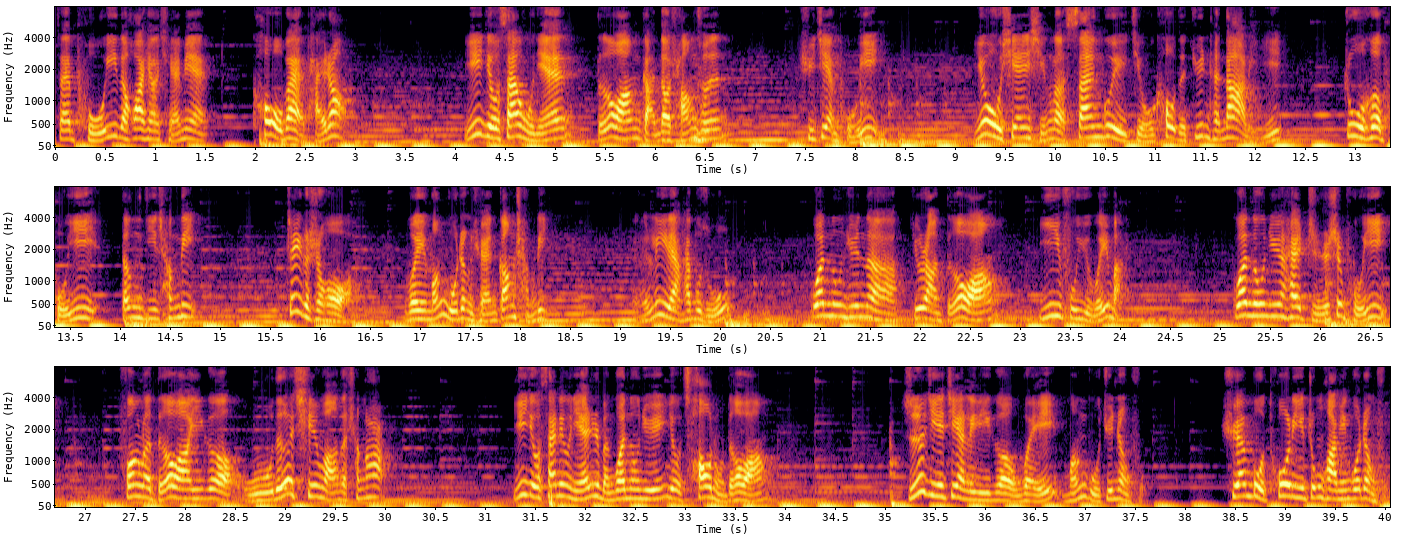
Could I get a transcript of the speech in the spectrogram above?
在溥仪的画像前面叩拜拍照。一九三五年，德王赶到长春去见溥仪，又先行了三跪九叩的君臣大礼，祝贺溥仪登基称帝。这个时候啊，伪蒙古政权刚成立，呃，力量还不足。关东军呢，就让德王依附于伪满。关东军还指示溥仪，封了德王一个武德亲王的称号。一九三六年，日本关东军又操纵德王，直接建立一个伪蒙古军政府，宣布脱离中华民国政府，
